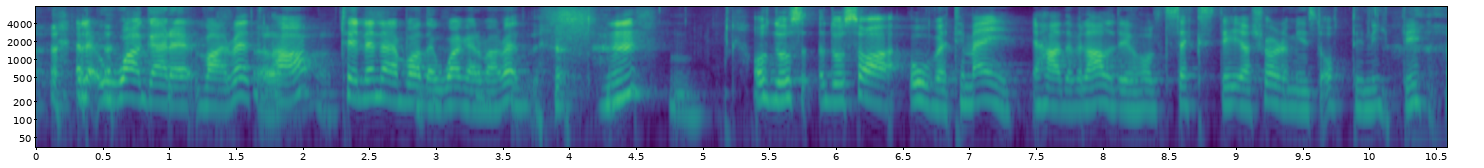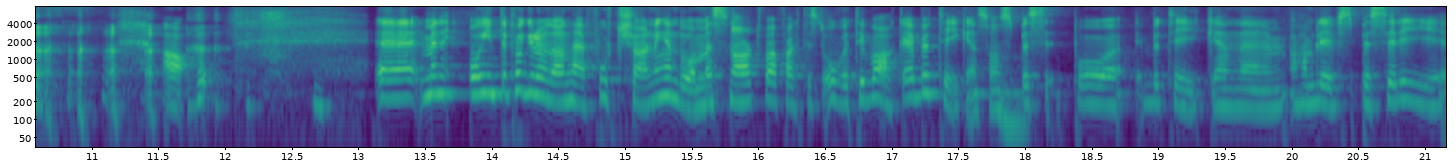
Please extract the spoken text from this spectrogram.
Eller Waggarevarvet. Ja, tydligen var det Waggarvarvet. Mm. Och då, då sa Ove till mig, jag hade väl aldrig hållit 60, jag körde minst 80-90. Ja. Eh, Men, och inte på grund av den här fortkörningen då, men snart var faktiskt Ove tillbaka i butiken som speci- på butiken. eh, Han blev speceri,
